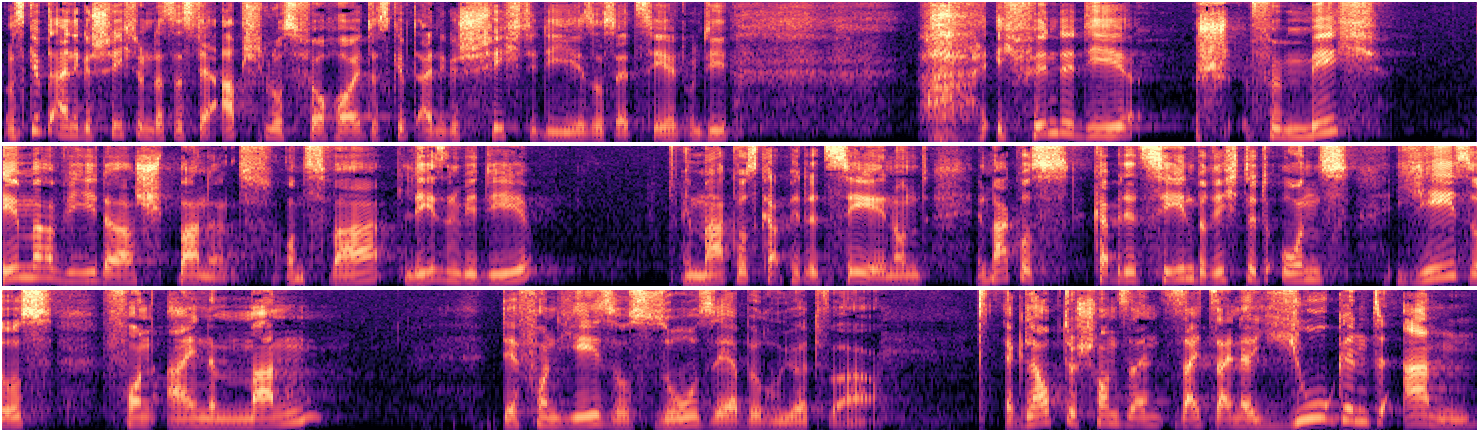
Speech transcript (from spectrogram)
Und es gibt eine Geschichte, und das ist der Abschluss für heute, es gibt eine Geschichte, die Jesus erzählt und die, ich finde die für mich immer wieder spannend. Und zwar lesen wir die in Markus Kapitel 10. Und in Markus Kapitel 10 berichtet uns Jesus von einem Mann, der von Jesus so sehr berührt war. Er glaubte schon seit seiner Jugend an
